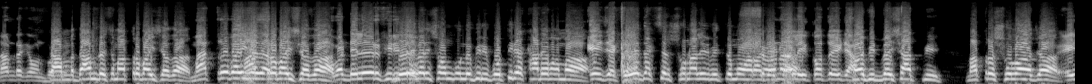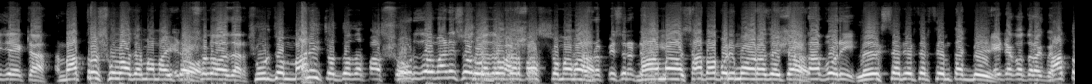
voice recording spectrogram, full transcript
দামটা কেমন দাম? দাম রয়েছে মাত্র বাইশ হাজার। মাত্র বাইশ হাজার। মাত্র বাইশ হাজার। আবার ডেলিভারি ফ্রি ডেলিভারি সম্পূর্ণ ফ্রি প্রতিটা খাড়ে মামা। এই যে দেখছেন সোনালীর ভিতরে মহারাজ সোনালী কত এটা? 6 ফিট বাই সাত ফিট মাত্র ষোলো হাজার। এই যে একটা। মাত্র ষোলো হাজার মামা এটা ষোলো হাজার। সূর্য মানি চোদ্দ হাজার পাঁচশো। সূর্য মানে চোদ্দ হাজার পাঁচশো। মামা। মামা মহারাজ এটা। সাদাপরি লেগ সাইডের সেম থাকবে। এটা কত রাখবে মাত্র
